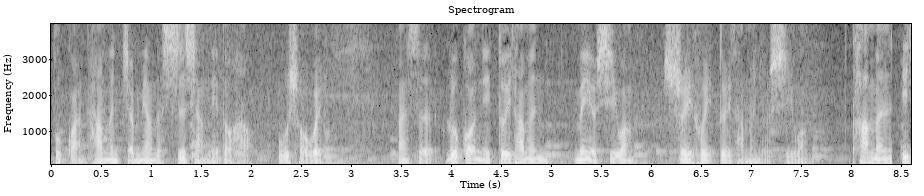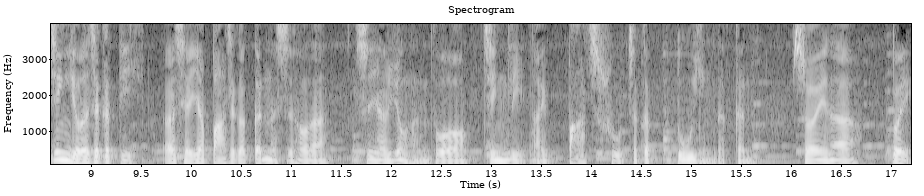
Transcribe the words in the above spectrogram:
不管他们怎么样的思想，你都好无所谓。但是如果你对他们没有希望，谁会对他们有希望？他们已经有了这个底，而且要拔这个根的时候呢，是要用很多精力来拔出这个毒瘾的根。所以呢，对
